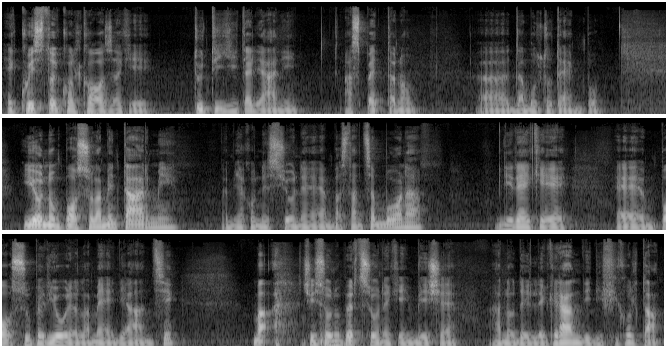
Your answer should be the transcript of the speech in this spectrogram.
e questo è qualcosa che tutti gli italiani aspettano eh, da molto tempo. Io non posso lamentarmi, la mia connessione è abbastanza buona, direi che è un po' superiore alla media anzi, ma ci sono persone che invece hanno delle grandi difficoltà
